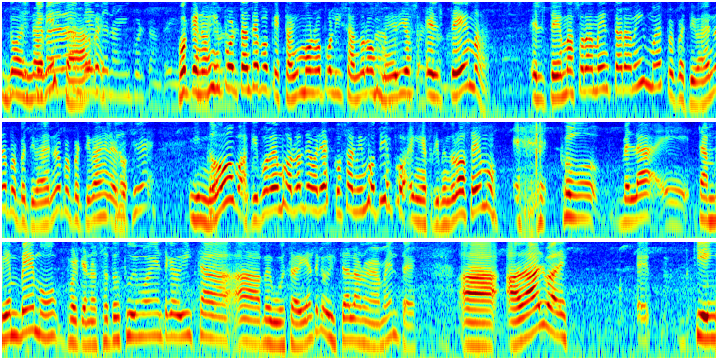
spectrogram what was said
no, nadie sabe. No es importante, porque no es importante porque están monopolizando los medios el tema el tema solamente ahora mismo es perspectiva de género, perspectiva de género, perspectiva de género. y no, aquí podemos hablar de varias cosas al mismo tiempo, en exprimiendo lo hacemos. Como, ¿verdad? Eh, también vemos, porque nosotros tuvimos en entrevista, a, me gustaría entrevistarla nuevamente, a, a eh, quien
